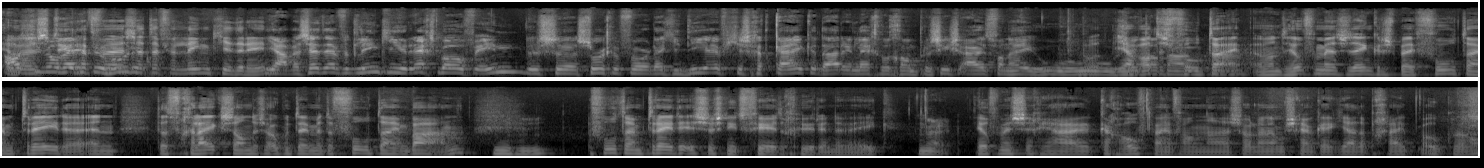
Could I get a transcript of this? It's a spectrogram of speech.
Als we je wil weten even, hoe zet even een linkje erin. Ja, we zetten even het linkje hier rechtsbovenin. Dus eh, zorg ervoor dat je die eventjes gaat kijken. Daarin leggen we gewoon precies uit van... Hey, hoe, hoe, ja, wat is nou? fulltime? Want heel veel mensen denken dus bij fulltime traden. En dat vergelijken ze dan dus ook meteen met een fulltime baan. Mhm. Fulltime traden is dus niet 40 uur in de week. Nee, Heel veel mensen zeggen, ja, ik krijg hoofdpijn van eh, zo lang naar mijn scherm kijken. Ja, dat begrijp ik ook wel.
